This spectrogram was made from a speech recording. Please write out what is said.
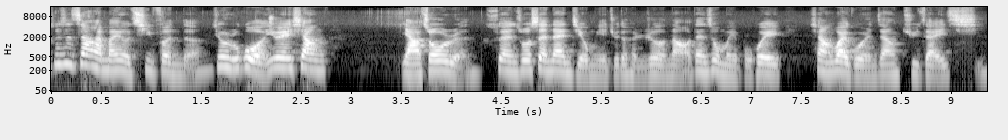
就是这样，还蛮有气氛的。就如果因为像亚洲人，虽然说圣诞节我们也觉得很热闹，但是我们也不会像外国人这样聚在一起。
